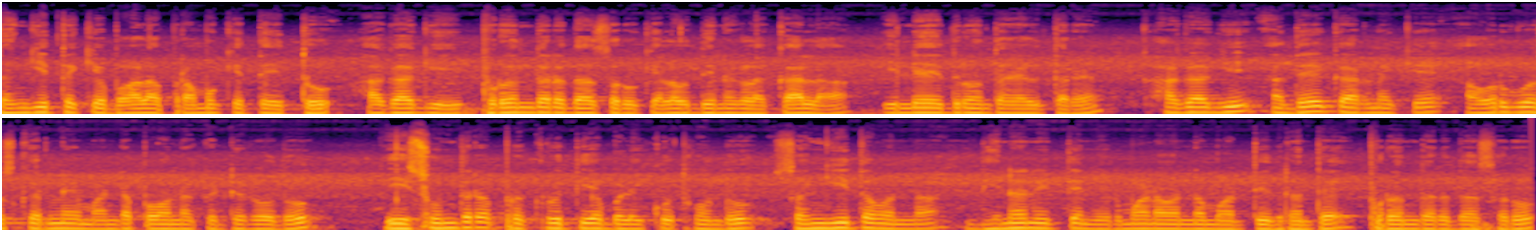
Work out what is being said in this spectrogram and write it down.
ಸಂಗೀತಕ್ಕೆ ಬಹಳ ಪ್ರಾಮುಖ್ಯತೆ ಇತ್ತು. ಹಾಗಾಗಿ ಪುರಂದರದಾಸರು ಕೆಲವು ದಿನಗಳ ಕಾಲ ಇಲ್ಲೇ ಇದ್ರು ಅಂತ ಹೇಳ್ತಾರೆ. ಹಾಗಾಗಿ ಅದೇ ಕಾರಣಕ್ಕೆ ಅವ್ರಿಗೋಸ್ಕರನೇ ಮಂಟಪವನ್ನು ಕಟ್ಟಿರೋದು ಈ ಸುಂದರ ಪ್ರಕೃತಿಯ ಬಳಿ ಕೂತ್ಕೊಂಡು ಸಂಗೀತವನ್ನು ದಿನನಿತ್ಯ ನಿರ್ಮಾಣವನ್ನು ಮಾಡ್ತಿದ್ರಂತೆ ಪುರಂದರದಾಸರು.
